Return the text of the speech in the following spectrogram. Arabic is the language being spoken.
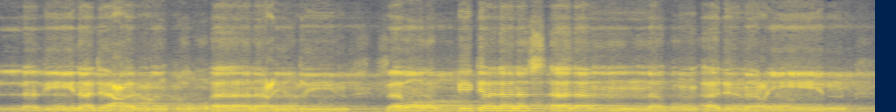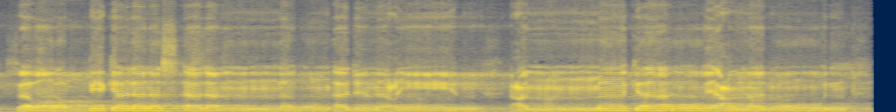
الذين جعلوا القرآن عضين فوربك لنسألنهم أجمعين فوربك لنسألنهم أجمعين عما كانوا يعملون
